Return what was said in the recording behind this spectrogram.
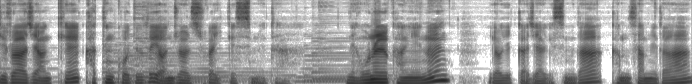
지루하지 않게 같은 코드도 연주할 수가 있겠습니다. 네, 오늘 강의는 여기까지 하겠습니다. 감사합니다.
